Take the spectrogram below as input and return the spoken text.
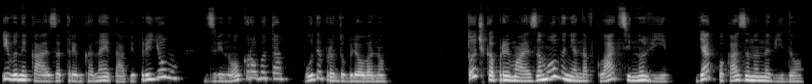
і виникає затримка на етапі прийому, дзвінок робота буде продубльовано. Точка приймає замовлення на вкладці Нові, як показано на відео,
